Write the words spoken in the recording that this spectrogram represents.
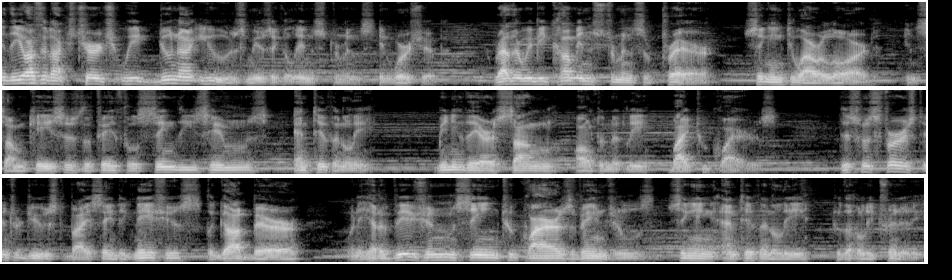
In the Orthodox Church, we do not use musical instruments in worship. Rather, we become instruments of prayer, singing to our Lord. In some cases, the faithful sing these hymns antiphonally, meaning they are sung alternately by two choirs. This was first introduced by St. Ignatius, the God bearer, when he had a vision seeing two choirs of angels singing antiphonally to the Holy Trinity.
